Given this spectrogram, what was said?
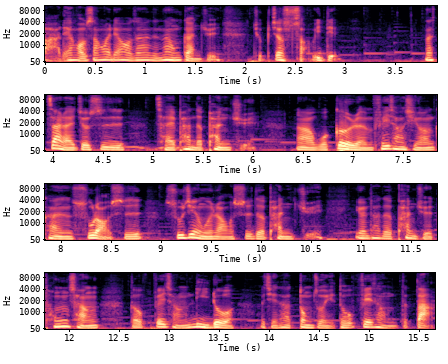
啊良好三坏良好三坏的那种感觉就比较少一点。那再来就是裁判的判决，那我个人非常喜欢看苏老师苏建文老师的判决，因为他的判决通常都非常利落，而且他的动作也都非常的大。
